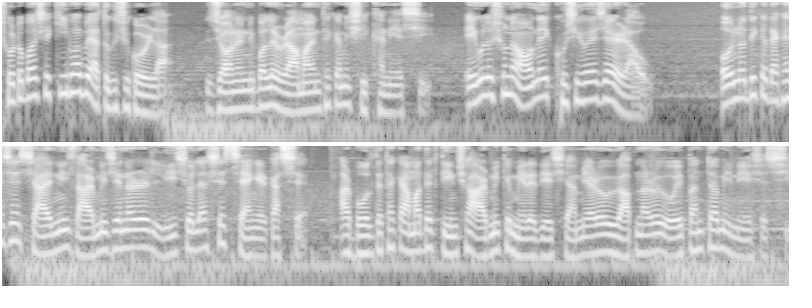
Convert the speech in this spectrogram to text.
ছোট বয়সে কীভাবে এত কিছু করলা? জননী বলে, রামায়ণ থেকে আমি শিক্ষা নিয়েছি। এগুলো শুনে অনেক খুশি হয়ে যায় রাও। অন্যদিকে দেখা যায়, চাইনিজ আর্মি জেনারেল লি চলে আসে চ্যাংয়ের কাছে আর বলতে থাকে, আমাদের তিনশো আর্মিকে মেরে দিয়েছি আমি আর ওই আপনার ওই ওয়েপানটা আমি নিয়ে এসেছি।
